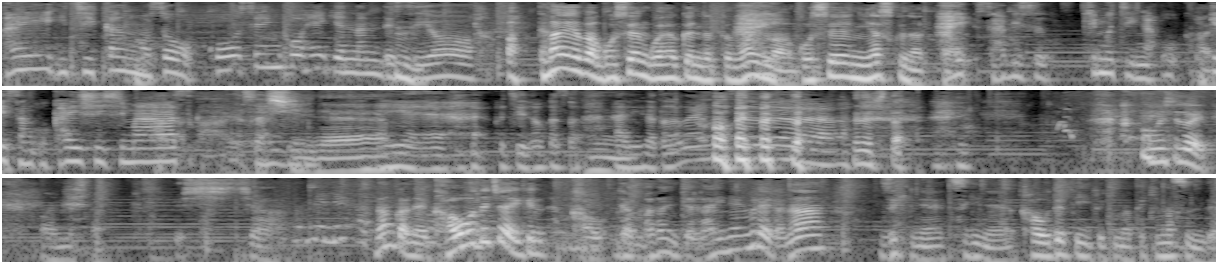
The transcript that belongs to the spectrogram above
あタイ1時間もそう5500円なんですよ、ーあ前は5500円だったのがはい。今5000円に安くなった、はいサービスキムチがおお客さんお返ししあます、らまあ優しいいね、えいえこちらこそん。ありがとうございます、した。面白い。わかりました。よしじゃあなんかね顔出ちゃいけない顔じゃあまだじゃあ来年ぐらいかな。ぜひね次ね顔出ていい時また来ますんで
